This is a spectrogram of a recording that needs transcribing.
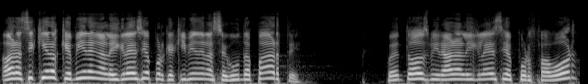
Ahora sí quiero que miren a la iglesia porque aquí viene la segunda parte. ¿Pueden todos mirar a la iglesia, por favor?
